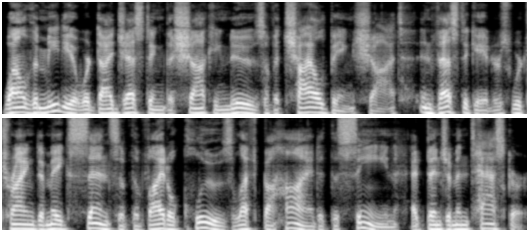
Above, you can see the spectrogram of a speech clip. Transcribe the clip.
While the media were digesting the shocking news of a child being shot, investigators were trying to make sense of the vital clues left behind at the scene at Benjamin Tasker.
